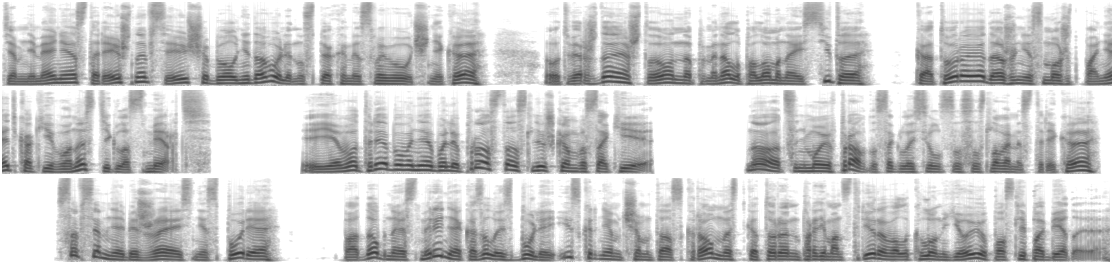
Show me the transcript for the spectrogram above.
Тем не менее, старейшина все еще был недоволен успехами своего ученика, утверждая, что он напоминал поломанное сито, которое даже не сможет понять, как его настигла смерть. Его требования были просто слишком высоки. Но Циньмо и вправду согласился со словами старика, совсем не обижаясь, не споря, Подобное смирение оказалось более искренним, чем та скромность, которую он продемонстрировал Клон Юю после победы.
